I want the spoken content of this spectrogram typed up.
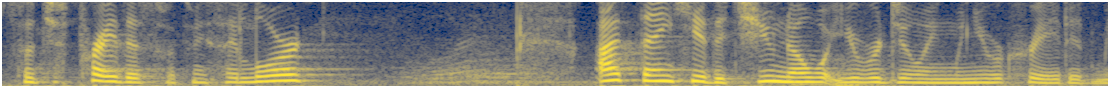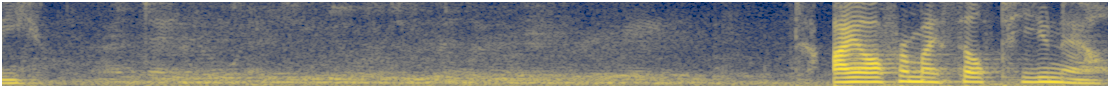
So just pray this with me. Say, Lord, I thank you that you know what you were doing when you were created me. I offer myself to you now.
